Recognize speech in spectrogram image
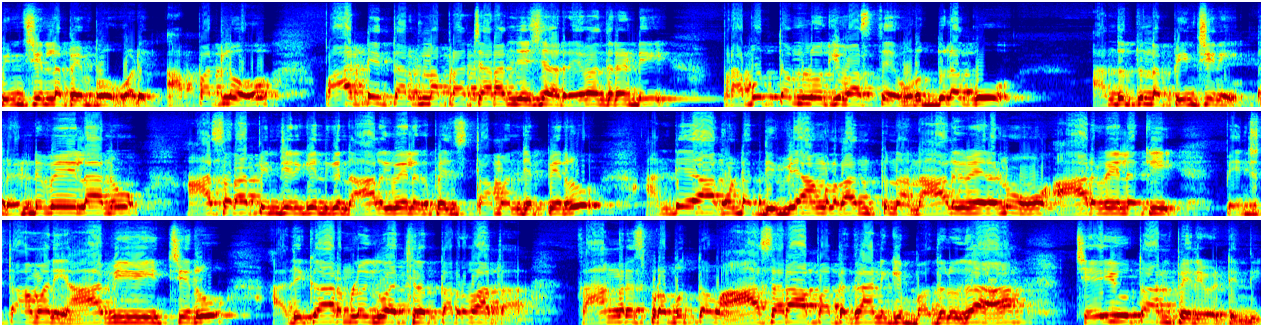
పింఛన్ల పెంపు ఒకటి. అప్పట్లో పార్టీ తరఫున ప్రచారం చేసిన రేవంత్ రెడ్డి ప్రభుత్వంలోకి వస్తే వృద్ధులకు అందుతున్న పింఛని. రెండు వేలను ఆసరా పింఛని కిందకి నాలుగు వేలకు పెంచుతామని చెప్పారు అంతేకాకుండా దివ్యాంగులకు అందుతున్న నాలుగు వేలను ఆరు వేలకి పెంచుతామని హామీ ఇచ్చారు అధికారంలోకి వచ్చిన తర్వాత కాంగ్రెస్ ప్రభుత్వం ఆసరా పథకానికి బదులుగా చేయూత అని పేరు పెట్టింది.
